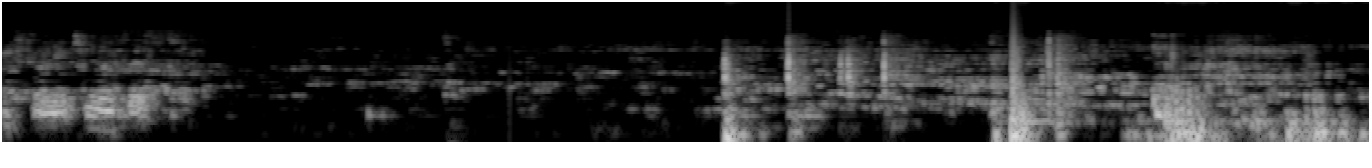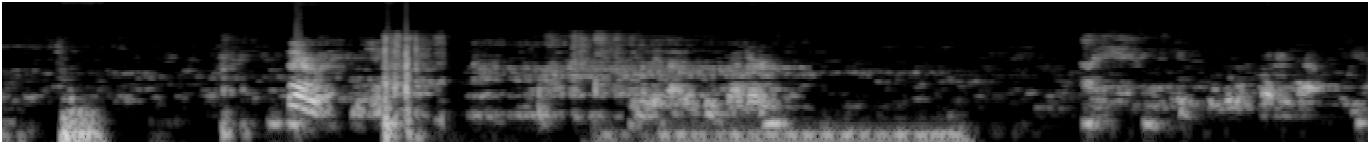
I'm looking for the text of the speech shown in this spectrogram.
I still need to move this. Bear with me. Maybe that would be better. Okay, I think it's a little better that way.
